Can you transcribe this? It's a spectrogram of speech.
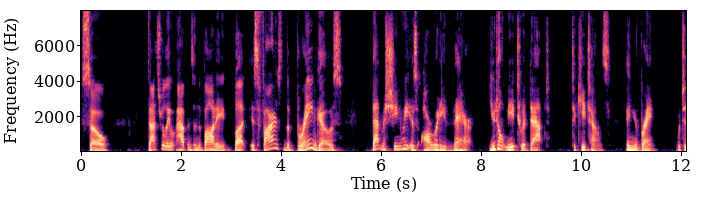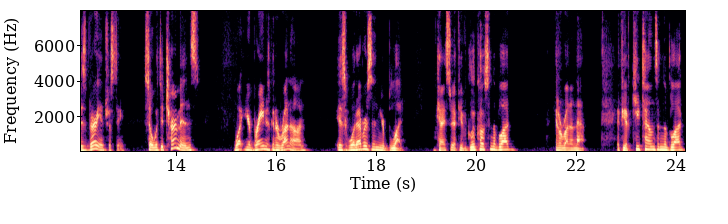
So that's really what happens in the body. But as far as the brain goes, that machinery is already there. You don't need to adapt to ketones in your brain, which is very interesting. So what determines what your brain is going to run on is whatever's in your blood. Okay, so if you have glucose in the blood, it'll run on that. If you have ketones in the blood,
